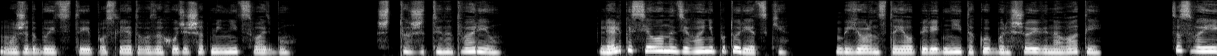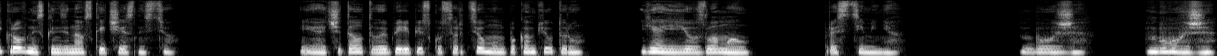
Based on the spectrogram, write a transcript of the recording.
Может быть, ты после этого захочешь отменить свадьбу? Что же ты натворил? Лялька села на диване по-турецки. Бьорн стоял перед ней такой большой и виноватый, со своей кровной скандинавской честностью. Я читал твою переписку с Артемом по компьютеру. Я ее взломал. Прости меня. Боже, Боже.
